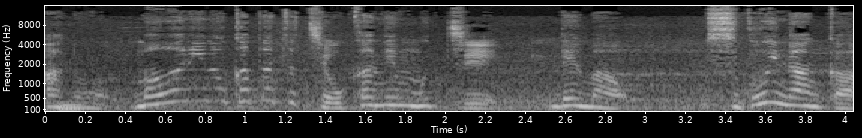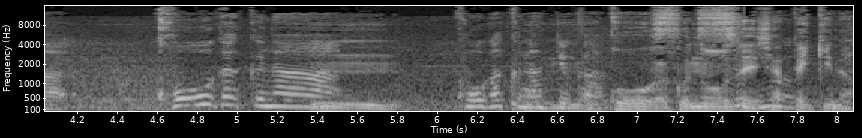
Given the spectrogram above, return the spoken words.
あの、うん、周りの方たちお金持ちで、まあ、すごいなんか高額な、うん高額なっていうか、高額納税者的な。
